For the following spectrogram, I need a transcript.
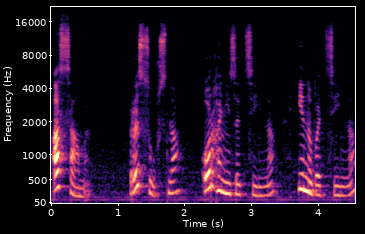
а саме ресурсна, організаційна, інноваційна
